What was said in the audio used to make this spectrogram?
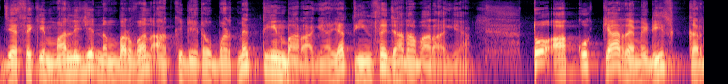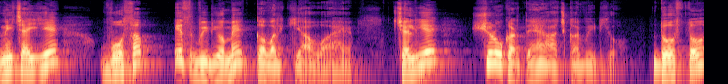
जैसे कि मान लीजिए नंबर वन आपकी डेट ऑफ़ बर्थ में तीन बार आ गया या तीन से ज़्यादा बार आ गया तो आपको क्या रेमेडीज करनी चाहिए? वो सब इस वीडियो में कवर किया हुआ है। चलिए शुरू करते हैं आज का वीडियो दोस्तों,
